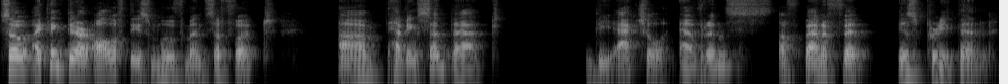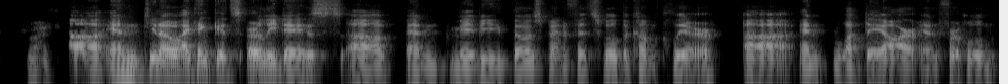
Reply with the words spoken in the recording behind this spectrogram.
So I think there are all of these movements afoot. Um, having said that, the actual evidence of benefit is pretty thin. Right. Uh, and, you know, I think it's early days, uh, and maybe those benefits will become clear uh, and what they are and for whom.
